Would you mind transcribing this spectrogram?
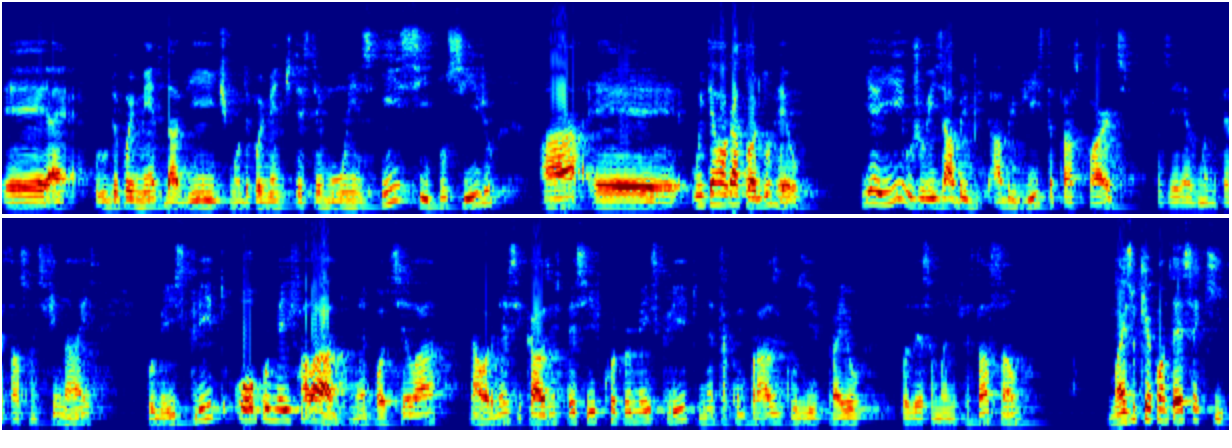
é, o depoimento da vítima, o depoimento de testemunhas e, se possível, a, é, o interrogatório do réu. E aí o juiz abre, abre vista para as partes fazerem as manifestações finais por meio escrito ou por meio falado, né? Pode ser lá na hora. Nesse caso em específico foi por meio escrito, né? Tá com prazo inclusive para eu fazer essa manifestação. Mas o que acontece aqui?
